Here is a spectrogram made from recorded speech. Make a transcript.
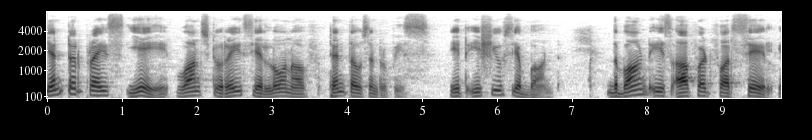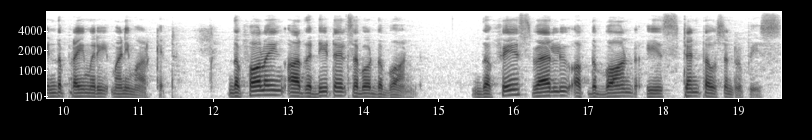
Enterprise A wants to raise a loan of 10,000 rupees. It issues a bond. The bond is offered for sale in the primary money market. The following are the details about the bond. The face value of the bond is 10,000 rupees.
